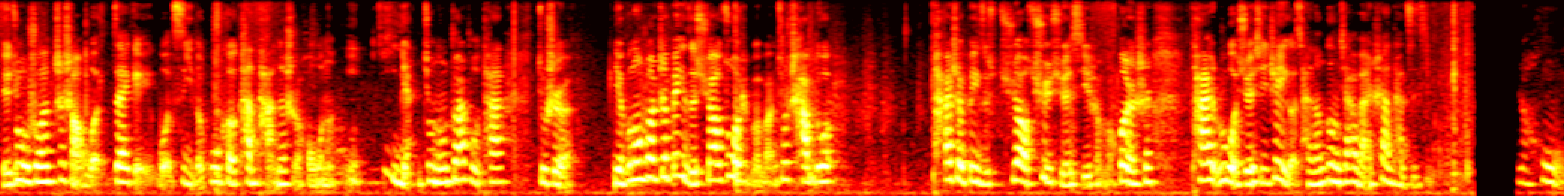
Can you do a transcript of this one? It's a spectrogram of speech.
也就是说，至少我在给我自己的顾客看盘的时候，我能一一眼就能抓住他，就是也不能说这辈子需要做什么吧，就差不多他这辈子需要去学习什么，或者是他如果学习这个才能更加完善他自己。然后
